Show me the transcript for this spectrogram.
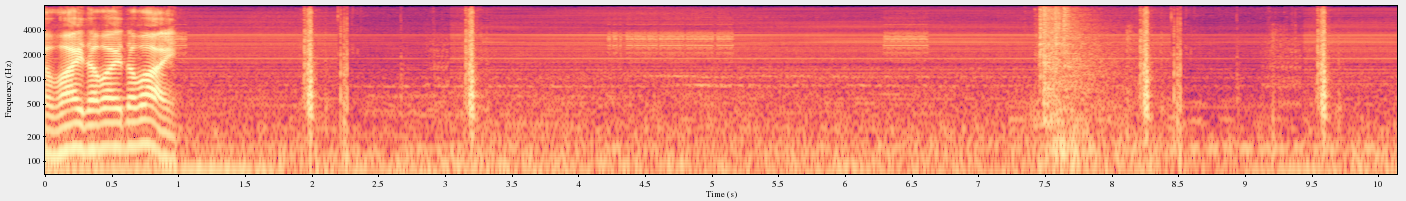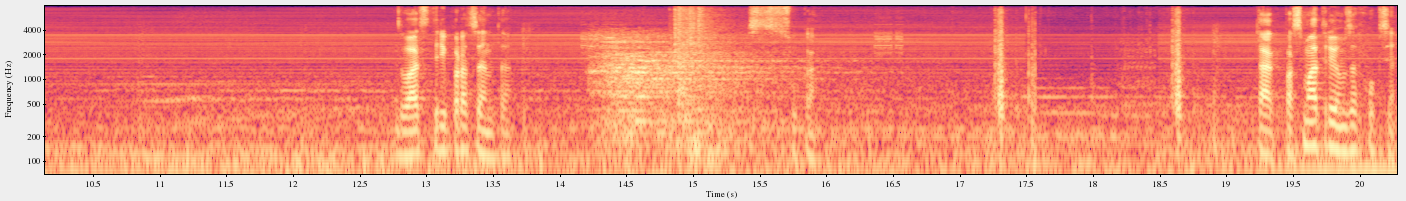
Давай, давай, давай. Двадцать три процента. Сука. Так, посмотрим за Фокси.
